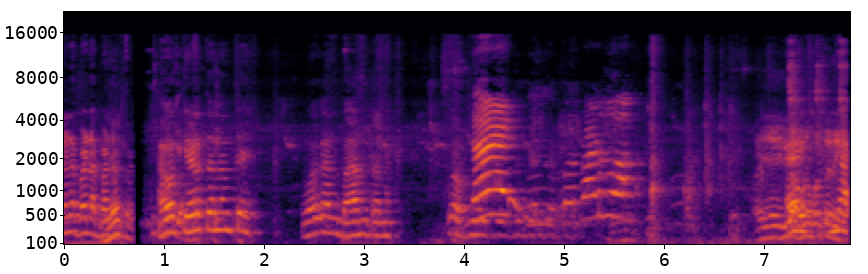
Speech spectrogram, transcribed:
ಬೇಡ ಬೇಡ ಬೇಡ. ಅವಾಗ ಕೇಳ್ತಾನಂತೆ. ಹೋಗನ್ ಬಾ ಅಂತಾನೆ. ಅಯ್ಯ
